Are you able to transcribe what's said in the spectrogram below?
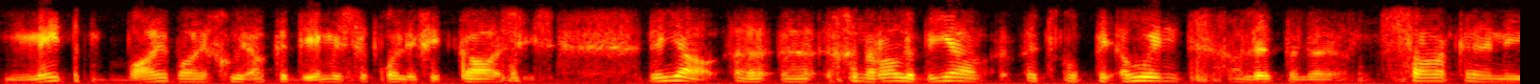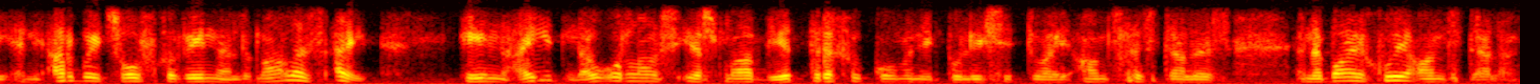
met baie baie goeie akademiese kwalifikasies. Nou ja, uh, uh, generaal Lebia het op die ouend hulle het hulle sake in die in die arbeidshof gewen en hulle alles uit en hy het nou onlangs eers maar weer teruggekom in die polisie toe hy aangestel is in 'n baie goeie aanstelling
